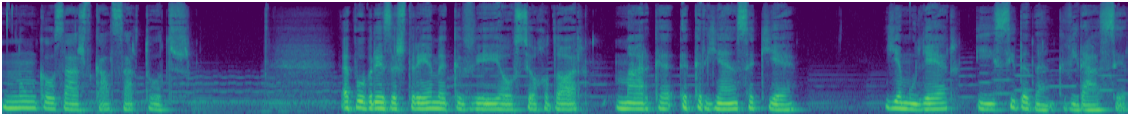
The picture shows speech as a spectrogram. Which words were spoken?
Nunca os de calçar todos. A pobreza extrema que vê ao seu redor marca a criança que é e a mulher e cidadã que virá a ser.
